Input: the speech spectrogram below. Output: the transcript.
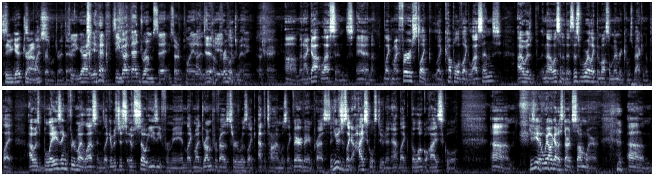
So you get Some white drums. privilege right there. So you got yeah. So you got that drum set. You started playing it I as did, a I'm kid. and privileged, man. everything. Okay. um, and I got lessons, and like my first like like couple of like lessons, I was now listen to this. This is where like the muscle memory comes back into play. I was blazing through my lessons, like it was just it was so easy for me, and like my drum professor was like at the time was like very very impressed, and he was just like a high school student at like the local high school, um, because you know we all got to start somewhere. Um,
